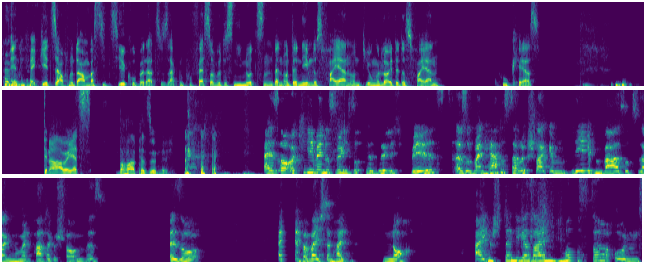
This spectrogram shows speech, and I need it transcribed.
Im Endeffekt geht es ja auch nur darum, was die Zielgruppe dazu sagt. Ein Professor wird es nie nutzen, wenn Unternehmen das feiern und junge Leute das feiern. Who cares? Genau, aber jetzt nochmal persönlich. Also, okay, wenn du es wirklich so persönlich willst. Also, mein härtester Rückschlag im Leben war sozusagen, wo mein Vater gestorben ist. Also, einfach weil ich dann halt noch eigenständiger sein musste. Und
